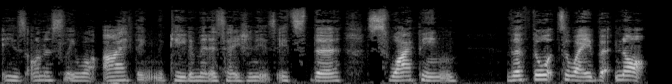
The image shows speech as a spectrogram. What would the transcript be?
is honestly what I think the key to meditation is. It's the swiping the thoughts away, but not.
